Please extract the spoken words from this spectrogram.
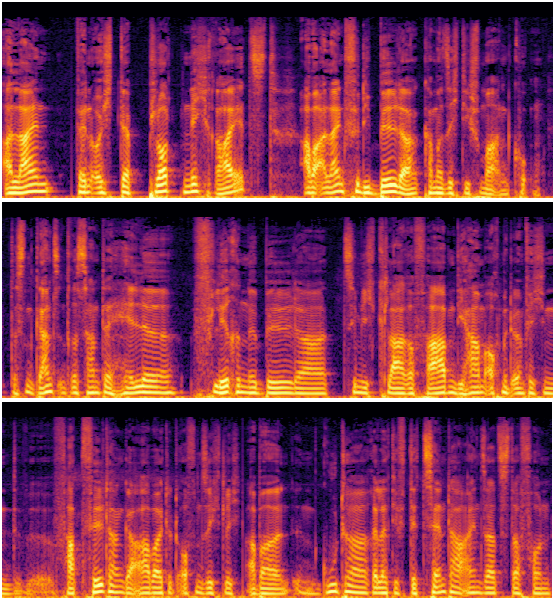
allein, wenn euch der Plot nicht reizt, aber allein für die Bilder kann man sich die schon mal angucken. Das sind ganz interessante, helle, flirrende Bilder, ziemlich klare Farben. Die haben auch mit irgendwelchen äh, Farbfiltern gearbeitet, offensichtlich, aber ein guter, relativ dezenter Einsatz davon.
